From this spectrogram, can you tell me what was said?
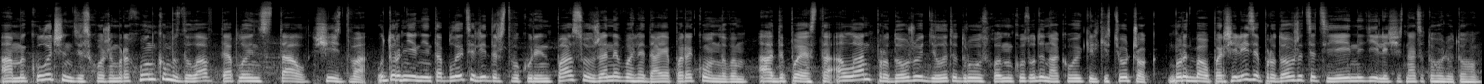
а Микуличин зі схожим рахунком здолав Теплоінстал 6-2. У турнірній таблиці лідерство Курінпасу вже не виглядає переконливим, а ДПС та Алан продовжують ділити другу сходинку з одинаковою кількістю очок. Боротьба у першій лізі продовжиться цієї неділі, 16 лютого.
